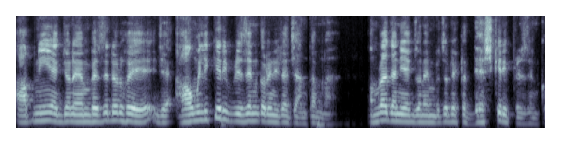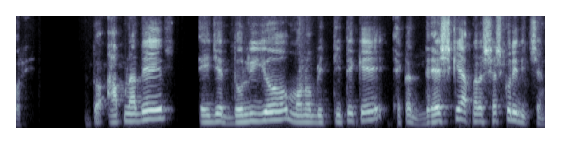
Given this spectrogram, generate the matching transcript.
আপনি একজন অ্যাম্বাসেডর হয়ে যে আওয়ামী লীগকে রিপ্রেজেন্ট করেন এটা জানতাম না। আমরা জানি একজন অ্যাম্বাসেডর একটা দেশকে রিপ্রেজেন্ট করে। তো আপনাদের এই যে দলীয় মনোবৃত্তি থেকে একটা দেশকে আপনারা শেষ করে দিচ্ছেন,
